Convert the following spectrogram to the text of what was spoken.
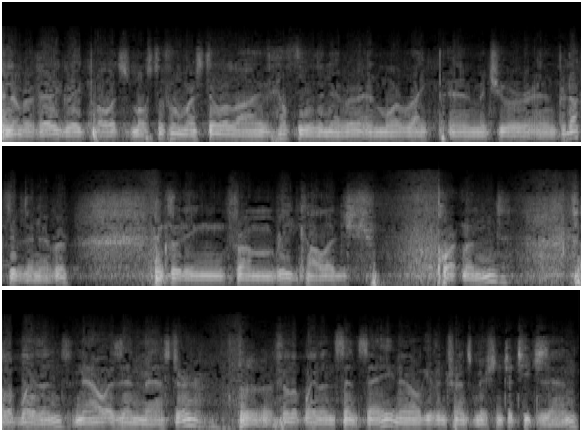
a number of very great poets, most of whom are still alive, healthier than ever, and more ripe and mature and productive than ever, including from Reed College, Portland, Philip Whalen, now a Zen master, uh, Philip Whalen Sensei, now given transmission to teach Zen.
